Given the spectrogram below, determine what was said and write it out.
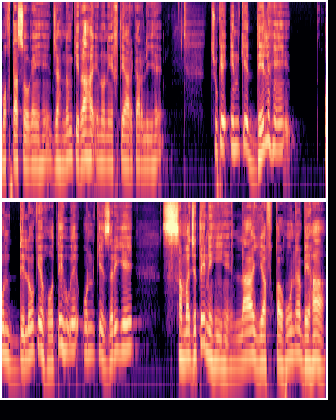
مختص ہو گئے ہیں، جہنم کی راہ انہوں نے اختیار کر لی ہے۔ چونکہ ان کے دل ہیں، ان دلوں کے ہوتے ہوئے ان کے ذریعے سمجھتے نہیں ہیں۔ لا یفقہون بہا۔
